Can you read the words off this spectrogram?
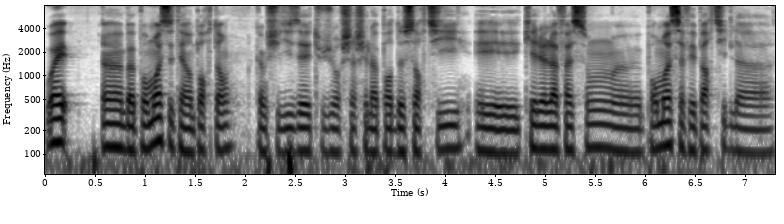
Ouais, bah, pour moi, c'était important. Comme je te disais, toujours chercher la porte de sortie. Et quelle est la façon. pour moi, ça fait partie de la,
